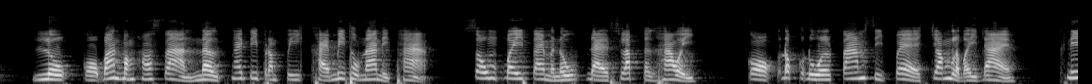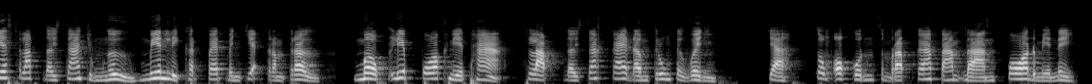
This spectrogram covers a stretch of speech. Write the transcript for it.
លោកក៏បានបង្ហោះសារនៅថ្ងៃទី7ខែមិថុនានេះថាសូម្បីតែមនុស្សដែលស្លាប់ទៅហើយក៏ក្តុកក្តួលតាមស៊ីប៉ែចង់ល្បីដែរ គ្នាស្លាប់ដោយសារជំងឺ មានលិខិតពេទ្យបញ្ជាក់ត្រឹមត្រូវមកលៀបពណ៌គ្នាថាស្លាប់ដោយសារកែដើមទ្រូងទៅវិញ ចាសសូមអរគុណសម្រាប់ការតាមដានព័ត៌មាននេះ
